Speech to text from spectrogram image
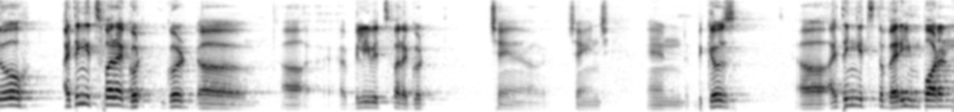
సో I think it's for a good, good. Uh, uh, I believe it's for a good cha- uh, change, and because uh, I think it's the very important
